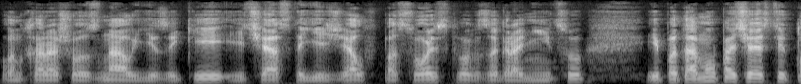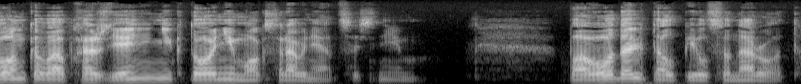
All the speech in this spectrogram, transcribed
Он хорошо знал языки и часто езжал в посольствах за границу, и потому по части тонкого обхождения никто не мог сравняться с ним. Поодаль толпился народ.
